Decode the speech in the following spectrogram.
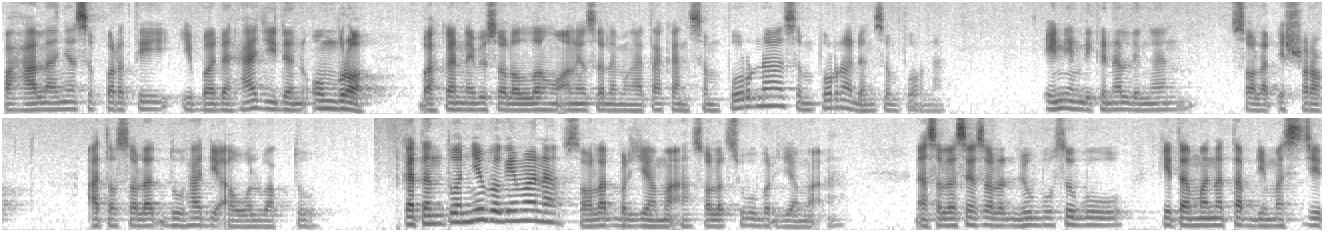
pahalanya seperti ibadah haji dan umrah. Bahkan Nabi Shallallahu Alaihi Wasallam mengatakan sempurna, sempurna dan sempurna. Ini yang dikenal dengan sholat isyraq atau sholat duha di awal waktu. Ketentuannya bagaimana? Salat berjamaah, salat subuh berjamaah. Nah, selesai salat subuh subuh, kita menetap di masjid,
